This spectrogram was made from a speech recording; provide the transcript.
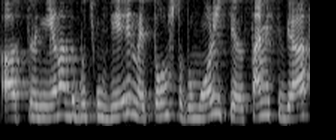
а, стране надо быть уверенной в том, что вы можете сами себя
